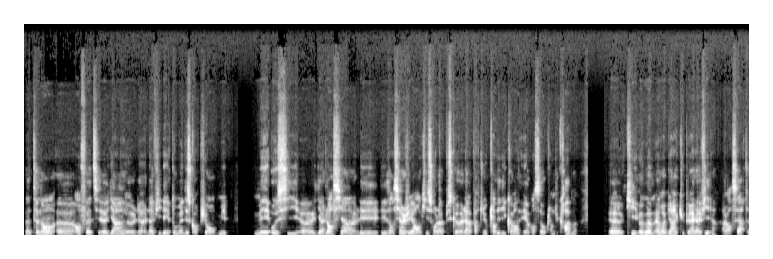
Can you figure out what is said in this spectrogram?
Maintenant, en fait, il y a la, ville est au des scorpions, mais mais aussi euh, il y a l'ancien, les, anciens gérants qui sont là, puisqu'elle a appartenu au clan des licornes et avant ça au clan du crabe, euh, qui eux-mêmes aimeraient bien récupérer la ville. Alors certes,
